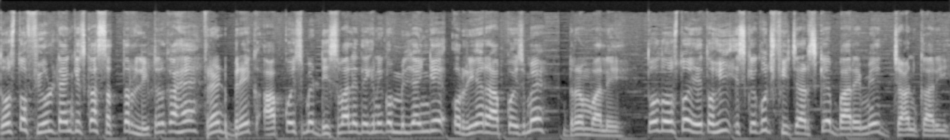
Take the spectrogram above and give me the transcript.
दोस्तों, फ्यूल टैंक इसका 70 लीटर का है। फ्रंट ब्रेक आपको इसमें डिस वाले देखने को मिल जाएँगे और रियर आपको इसमें ड्रम वाले। तो दोस्तों, ये तो ही इसके कुछ फीचर्स के बारे में जानकारी।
